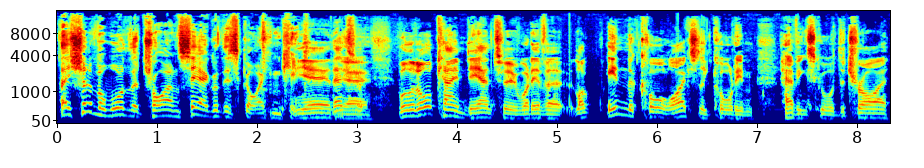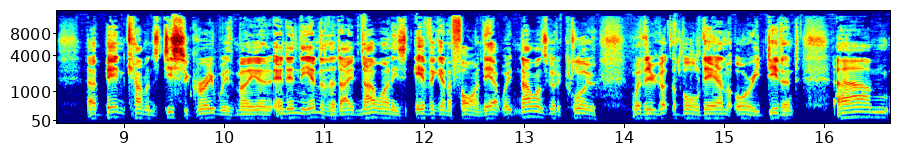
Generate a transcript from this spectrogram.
they should have awarded the try and see how good this guy can kick. Yeah, that's Yeah. it. Well, it all came down to whatever. Like in the call, I actually called him having scored the try. Uh, ben Cummins disagreed with me, and, and in the end of the day, no one is ever going to find out. We, no one's got a clue whether he got the ball down or he didn't. Um,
